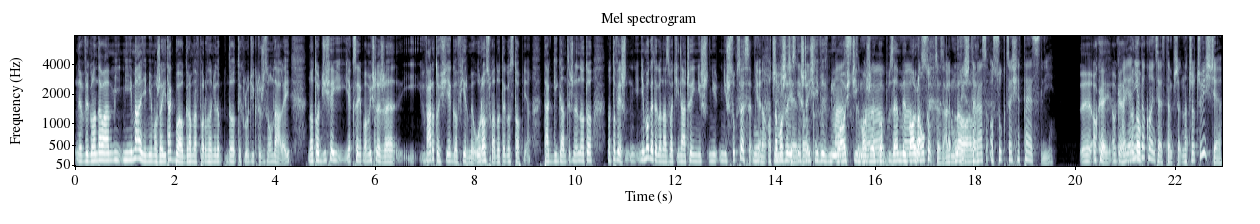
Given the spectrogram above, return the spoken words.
wyglądała mi, minimalnie, mimo że i tak była ogromna w porównaniu do, do tych ludzi, którzy są dalej, no to dzisiaj jak sobie pomyślę, że wartość jego firmy urosła do tego stopnia, tak gigantyczne, no to, no to wiesz, nie, nie mogę tego nazwać inaczej niż, niż, niż sukcesem. Nie, Nie, no, no oczywiście, może jest nieszczęśliwy w miłości, może go zęby ma, bolą. Ma sukces, ale No, mówisz teraz o sukcesie Tesli. Y, Okej, okej. A ja no nie dob- do końca jestem. Prze... Znaczy, oczywiście,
